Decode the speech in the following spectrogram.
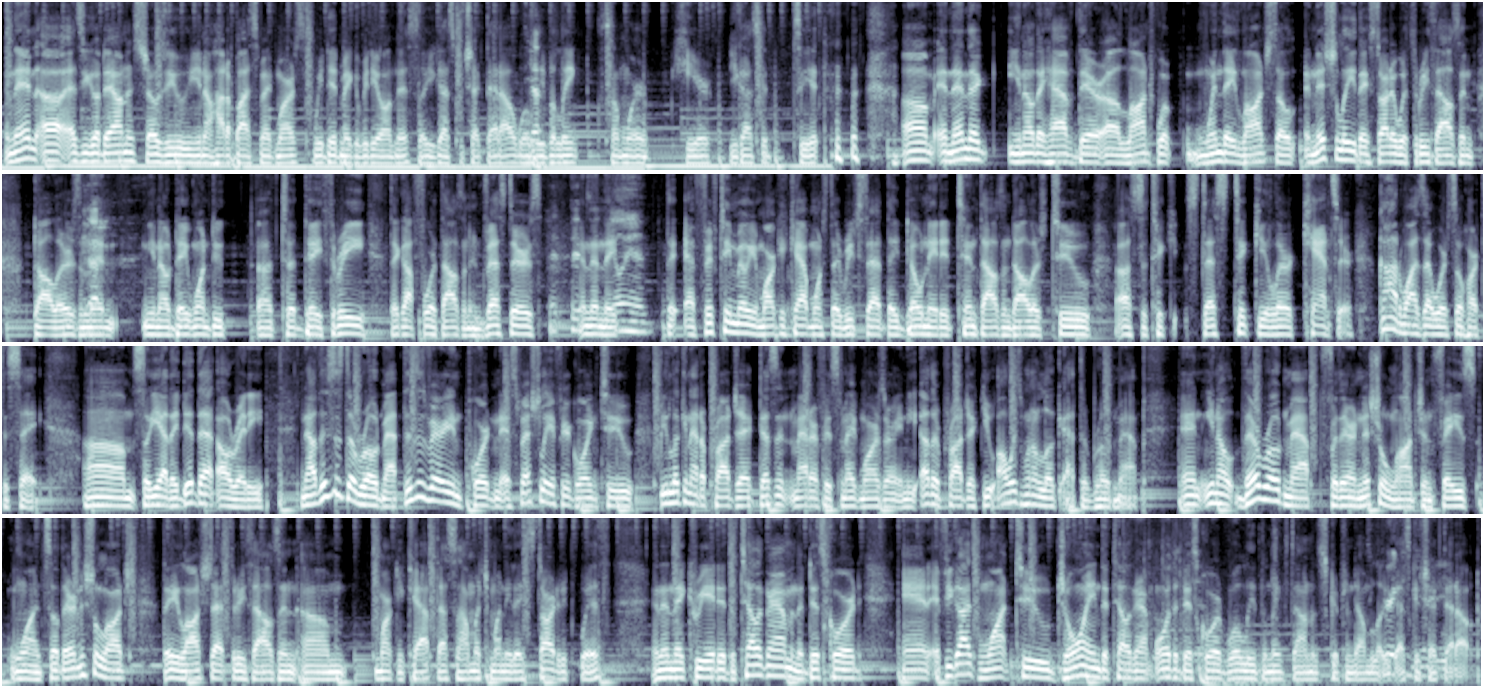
And then uh, as you go down, it shows you, you know, how to buy Smegmars. We did make a video on this, so you guys can check that out. We'll Yep. leave a link somewhere here. You guys could see it. um, and then they, you know, they have their uh, launch what when they launch. So initially they started with three thousand dollars, and Yeah. then you know day one do uh, to day three, they got 4,000 investors. And then they, they, at 15 million market cap, once they reached that, they donated $10,000 to uh, static- testicular cancer. God, why is that word so hard to say? Um, so yeah, they did that already. Now this is the roadmap. This is very important, especially if you're going to be looking at a project. Doesn't matter if it's Smegmars or any other project. You always want to look at the roadmap. And you know their roadmap for their initial launch in phase one. So their initial launch, they launched at 3,000 um, market cap. That's how much money they started with. And then they created the Telegram and the Discord. And if you guys want to join the Telegram or the Discord, we'll leave the links down in the description down below. Great you guys can check that out.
